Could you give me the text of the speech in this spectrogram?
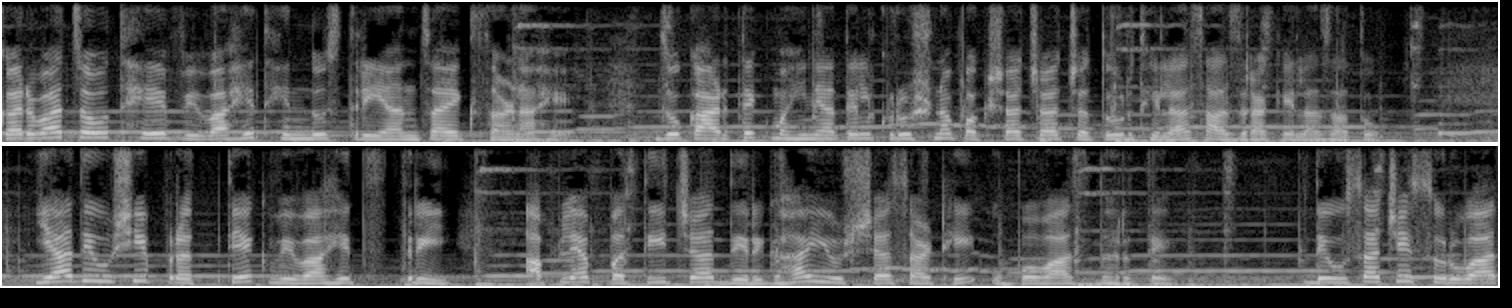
करवा चौथ हे विवाहित हिंदू स्त्रियांचा एक सण आहे जो कार्तिक महिन्यातील कृष्ण पक्षाच्या चतुर्थीला साजरा केला जातो. या दिवशी प्रत्येक विवाहित स्त्री आपल्या पतीच्या दीर्घायुष्यासाठी उपवास धरते. दिवसाची सुरुवात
